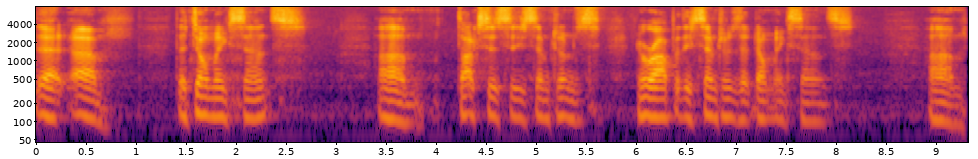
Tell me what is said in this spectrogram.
that um, that don't make sense, um, toxicity symptoms, neuropathy symptoms that don't make sense. Um,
